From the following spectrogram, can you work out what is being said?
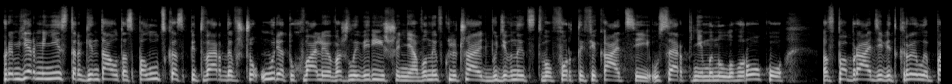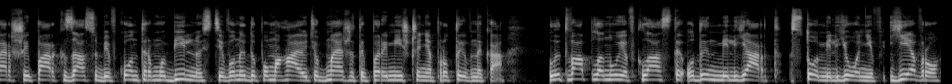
Прем'єр-міністр Гінтаутас Палуцкас підтвердив, що уряд ухвалює важливі рішення. Вони включають будівництво фортифікацій у серпні минулого року. В Пабраді відкрили перший парк засобів контрмобільності. Вони допомагають обмежити переміщення противника. Литва планує вкласти 1 мільярд 100 мільйонів євро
